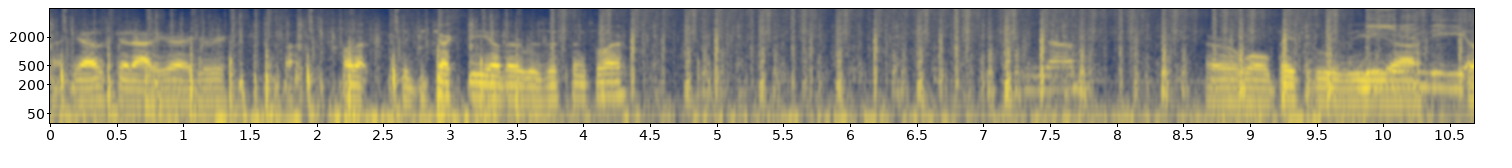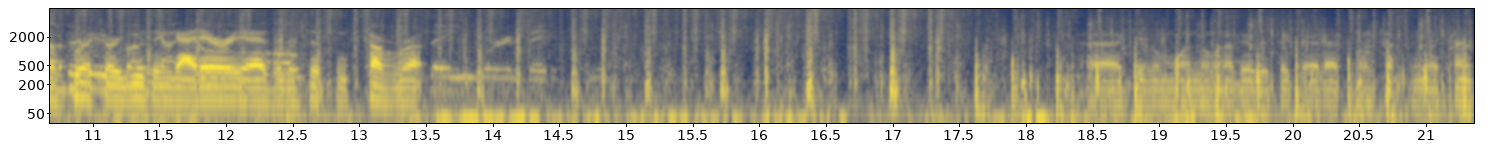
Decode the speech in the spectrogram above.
Alright, yeah, let's get out of here. I agree. Uh, hold up. Did you check the other resistance layer? No. Or well, basically the uh, the the Brits are using that area as a resistance cover up. They were invading. Uh, give him one moment. I'll be able to take care of that. No time. No time.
